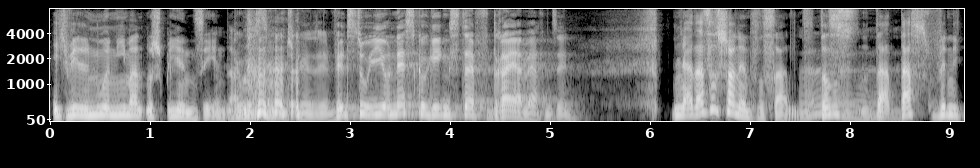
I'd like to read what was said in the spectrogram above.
Ich will nur niemanden spielen sehen Du dann. willst jemanden spielen sehen. Willst du Ionesco gegen Steph Dreier werfen sehen? Ja, das ist schon interessant. Das ist, da, das finde ich,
